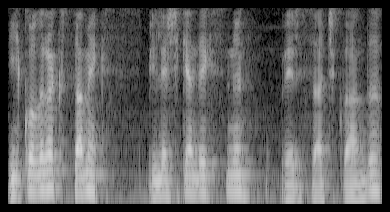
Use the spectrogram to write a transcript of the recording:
İlk olarak Zamex Birleşik Endeksinin verisi açıklandı.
